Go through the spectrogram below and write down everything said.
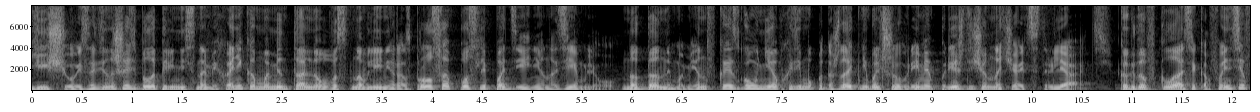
Еще из 1.6 была перенесена механика моментального восстановления разброса после падения на землю. На данный момент в CSGO необходимо подождать небольшое время, прежде чем начать стрелять. Когда в Classic Offensive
